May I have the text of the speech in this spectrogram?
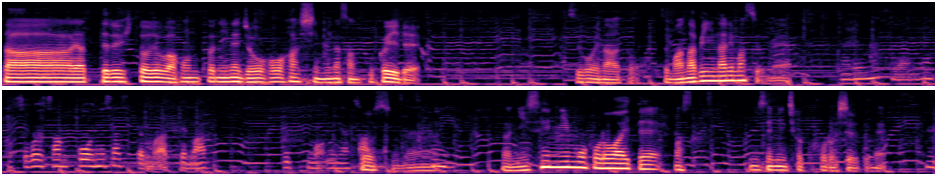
ターやってる人は本当にね、情報発信皆さん得意で、すごいなと。学びになりますよね。なりますね。なんかすごい参考にさせてもらってます。いつも皆さん。そうですよね。うんだから2000人もフォロワーいて、まあ、2000人近くフォローしてるとね、うん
